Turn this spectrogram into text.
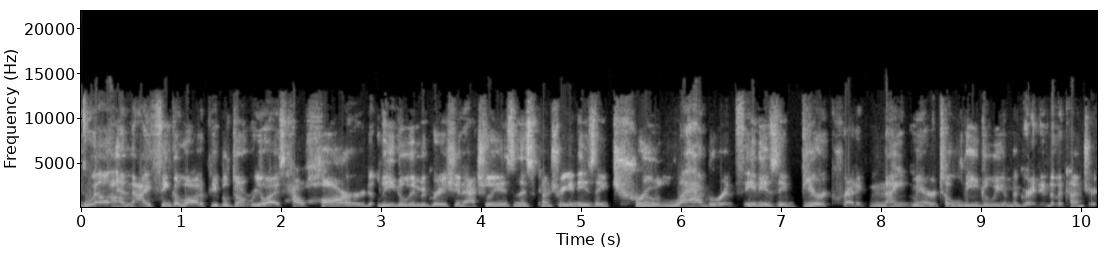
Well, and I think a lot of people don't realize how hard legal immigration actually is in this country. It is a true labyrinth. It is a bureaucratic nightmare to legally immigrate into the country.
